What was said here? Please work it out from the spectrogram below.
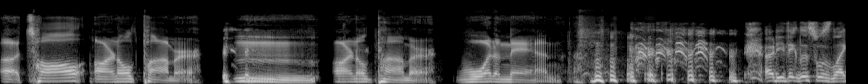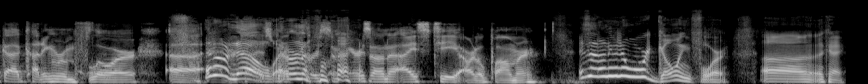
a tall Arnold Palmer. Mmm, Arnold Palmer. What a man! oh, do you think this was like a cutting room floor? Uh, I don't know. I don't know. For some Arizona iced tea, Arnold Palmer. I don't even know what we're going for. Uh, okay,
